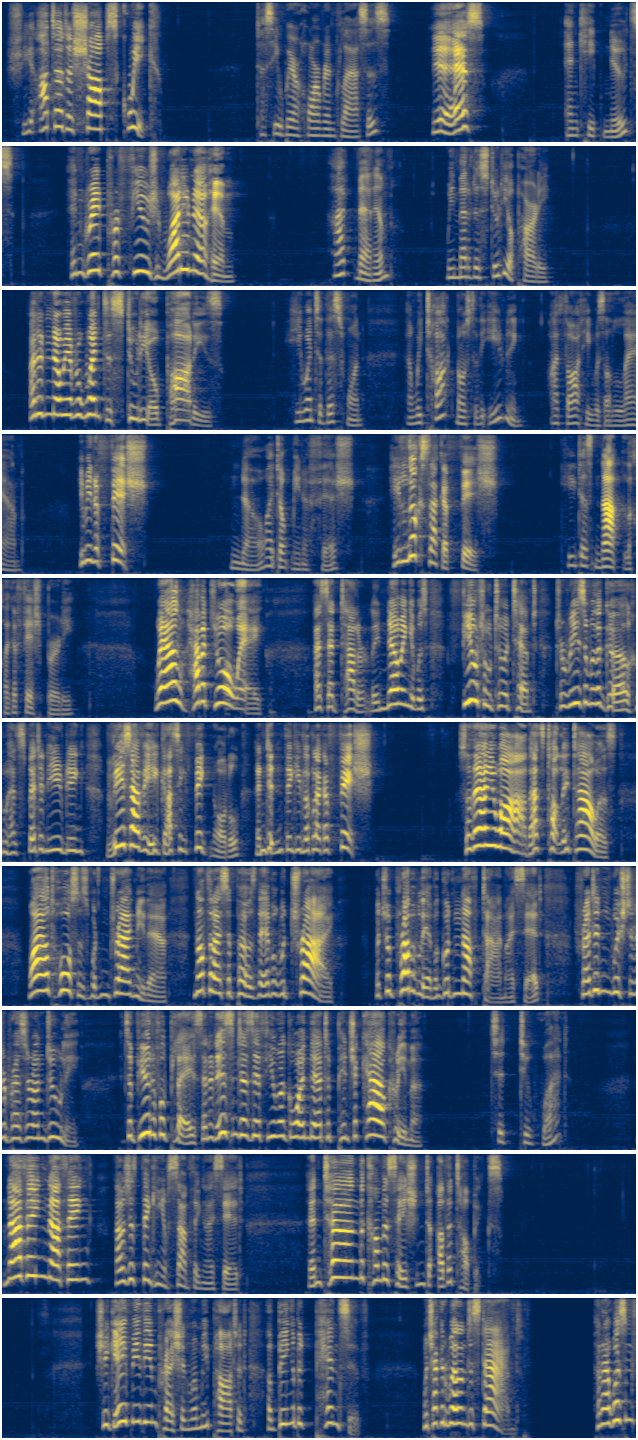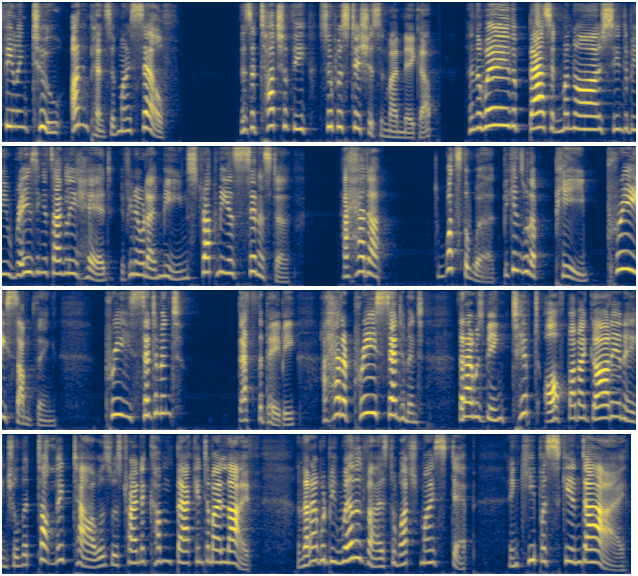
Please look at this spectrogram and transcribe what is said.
She uttered a sharp squeak. Does he wear horn-rimmed glasses? Yes. And keep newts? In great profusion. Why do you know him? I've met him. We met at a studio party. I didn't know he ever went to studio parties. He went to this one, and we talked most of the evening. I thought he was a lamb. You mean a fish? No, I don't mean a fish. He looks like a fish. He does not look like a fish, Bertie. Well, have it your way, I said tolerantly, knowing it was futile to attempt to reason with a girl who had spent an evening vis-a-vis Gussie Finknottle and didn't think he looked like a fish. So there you are, that's Totley Towers. Wild horses wouldn't drag me there, not that I suppose they ever would try. But you'll probably have a good enough time, I said, for I didn't wish to depress her unduly. It's a beautiful place, and it isn't as if you were going there to pinch a cow creamer. To do what? Nothing, nothing. I was just thinking of something, I said, and turned the conversation to other topics. She gave me the impression when we parted of being a bit pensive, which I could well understand. And I wasn't feeling too unpensive myself. There's a touch of the superstitious in my make-up, and the way the Bassett menage seemed to be raising its ugly head, if you know what I mean, struck me as sinister. I had a what's the word? Begins with a P. Pre something. Pre sentiment? That's the baby. I had a pre sentiment that I was being tipped off by my guardian angel that Totley Towers was trying to come back into my life, and that I would be well advised to watch my step and keep a skinned eye.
